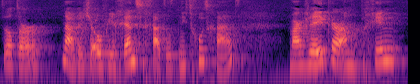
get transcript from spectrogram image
dat, er, nou, dat je over je grenzen gaat, dat het niet goed gaat. Maar zeker aan het begin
